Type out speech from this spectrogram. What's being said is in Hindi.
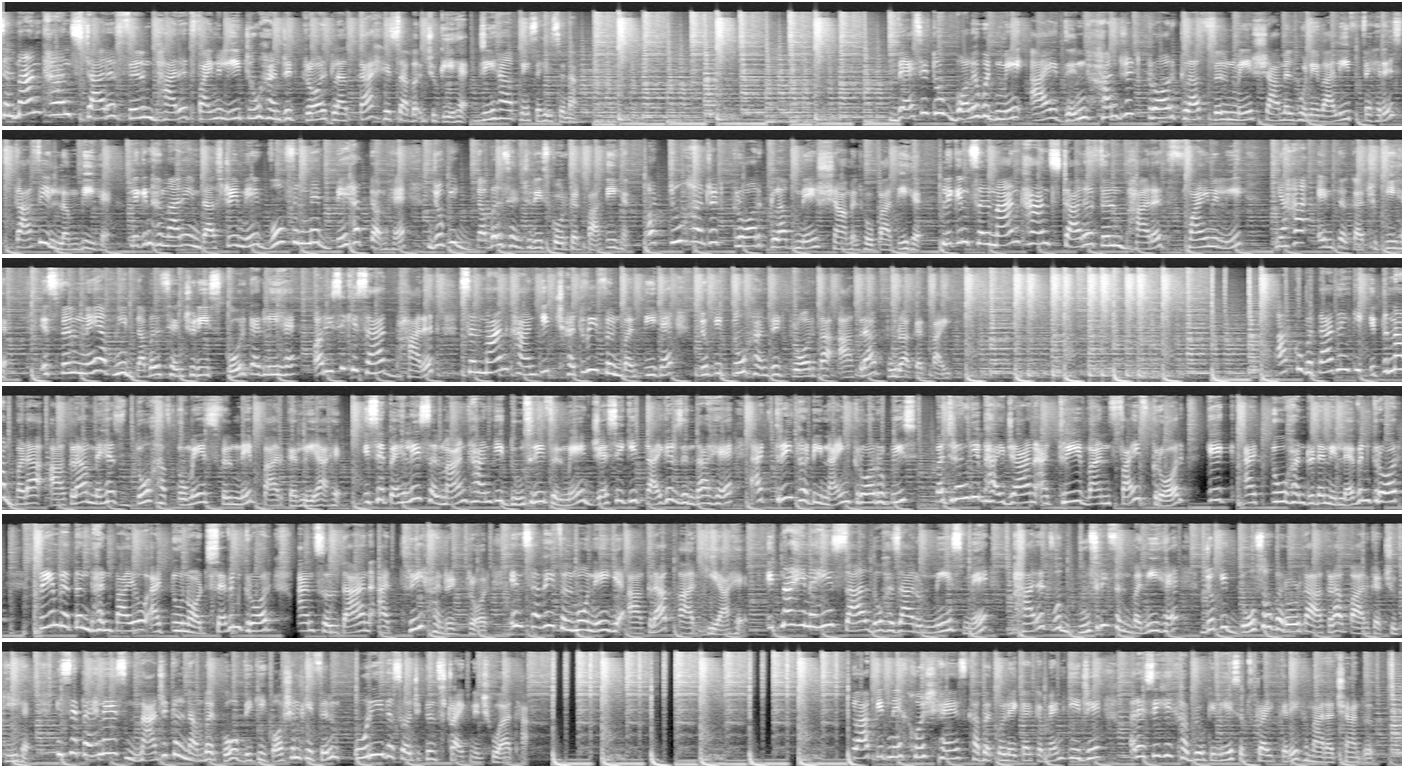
Salman Khan starrer film Bharat finally 200 crore club का हिस्सा बन चुकी है। जी हाँ आपने सही सुना। वैसे तो बॉलीवुड में आए दिन 100 करोड़ क्लब फ़िल्म में शामिल होने वाली फहरिस्त काफ़ी लंबी है। लेकिन हमारे इंडस्ट्री में वो फ़िल्में बेहद कम है, जो कि डबल सेंचुरी स्कोर कर पाती हैं। और 200 करोड़ क्लब में शामिल हो पाती है। लेकिन Salman Khan starrer film Bharat finally यहाँ एंटर कर चुकी है। इस फ़िल्म ने अपनी डबल सेंचुरी स्कोर कर ली है और इसी के साथ भारत सलमान खान की छठवीं फ़िल्म बनती है जो कि 200 करोड़ का आंकड़ा पूरा कर पाई। आपको बता दें कि इतना बड़ा आंकड़ा महज दो हफ्तों में इस फ़िल्म ने पार कर लिया है। इससे पहले सलमान खान की दूसरी फ़िल्में, जैसे कि टाइगर ज़िंदा है eight 339 crore rupees Bajrangi Bhaijaan at 315 crore Kick at 211 crore Prem Ratan Dhan Payo at 207 crore and Sultan at 300 crore इन सभी फ़िल्मों ने ये आंकड़ा पार किया है। इतना ही नहीं, साल 2019 में भारत वो दूसरी फ़िल्म बनी है जो कि 200 करोड़ का आंकड़ा पार कर चुकी है। इससे पहले इस मैजिकल नंबर को विकी कौशल की film Uri the surgical strike ने छुआ था। तो आप कितने खुश हैं इस खबर को लेकर कमेंट कीजिए और ऐसी ही खबरों के लिए सब्सक्राइब करें हमारा चैनल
